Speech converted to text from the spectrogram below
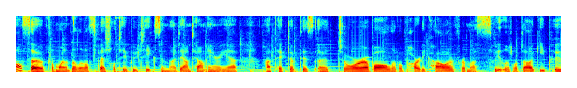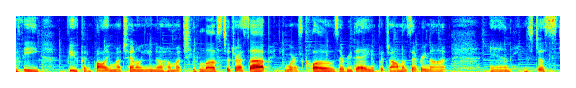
Also, from one of the little specialty boutiques in my downtown area, I picked up this adorable little party collar for my sweet little doggy Poofy. If you've been following my channel, you know how much he loves to dress up. He wears clothes every day and pajamas every night. And he's just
